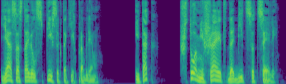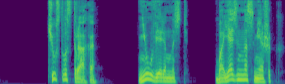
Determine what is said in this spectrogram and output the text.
Я составил список таких проблем. Итак, что мешает добиться цели? Чувство страха, неуверенность, боязнь насмешек,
